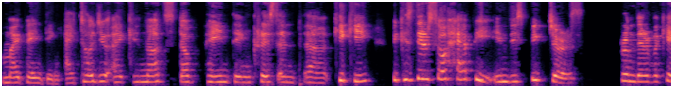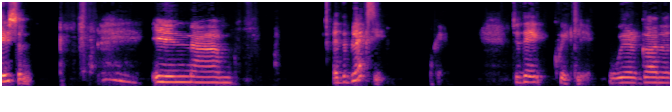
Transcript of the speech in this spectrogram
My painting. I told you I cannot stop painting Chris and uh, Kiki because they're so happy in these pictures from their vacation in um, at the Black Sea. Okay, today quickly we're gonna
